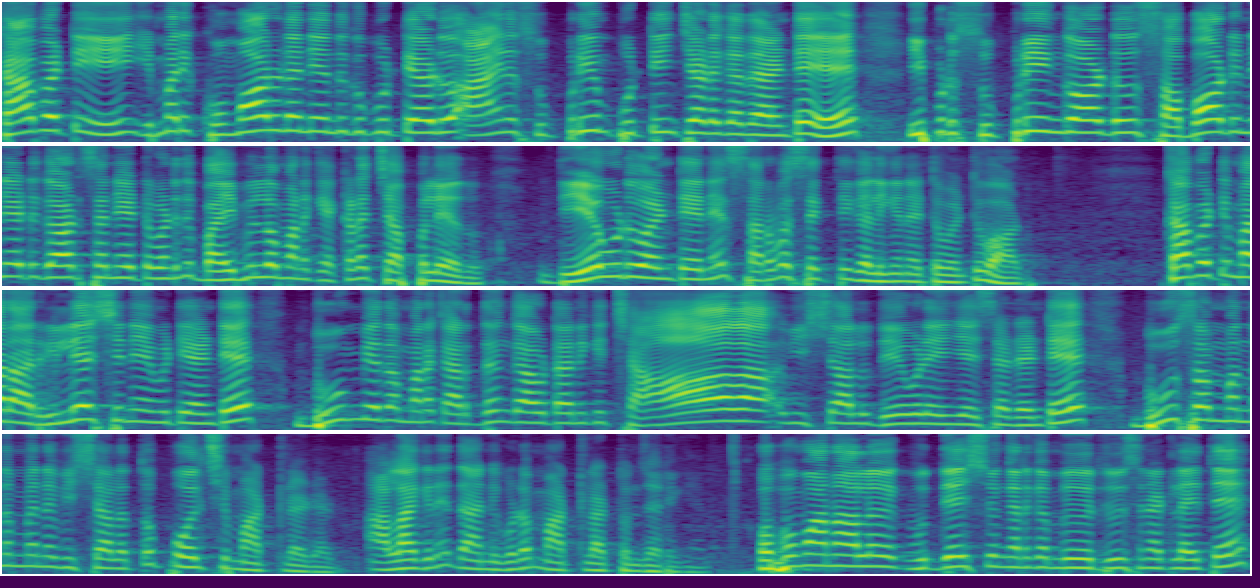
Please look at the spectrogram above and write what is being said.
కాబట్టి మరి కుమారుడని ఎందుకు పుట్టాడు? ఆయన సుప్రీం పుట్టించాడు కదా అంటే ఇప్పుడు సుప్రీం గాడ్ సబార్డినేట్ గాడ్స్ అనేటువంటిది బైబిల్లో మనకి ఎక్కడ చెప్పలేదు. దేవుడు అంటేనే సర్వశక్తి కలిగినటువంటి వాడు. కాబట్టి మరి ఆ రిలేషన్ ఏమిటి అంటే భూమి మీద మనకు అర్థం కావడానికి చాలా విషయాలు దేవుడు ఏం చేశాడంటే భూ సంబంధమైన విషయాలతో పోల్చి మాట్లాడాడు. అలాగనే దాన్ని కూడా మాట్లాడటం జరిగింది. ఉపమానాల ఉద్దేశం కనుక మీరు చూసినట్లయితే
